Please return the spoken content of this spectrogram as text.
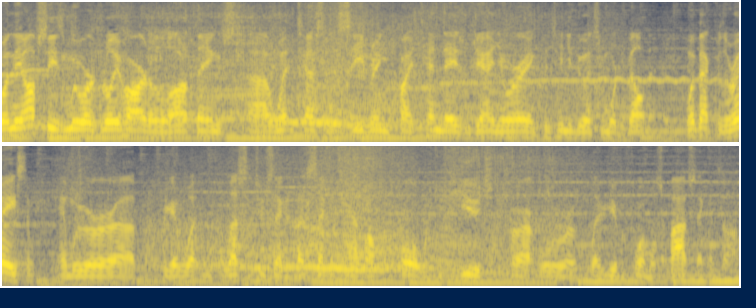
Well, in the off season, we worked really hard on a lot of things. Uh, went and tested at Sebring probably 10 days in January and continued doing some more development. Went back for the race, and we were, uh, I forget what, less than two seconds, about a second and a half off the pole, which was huge for our, we were the year before, almost five seconds off.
